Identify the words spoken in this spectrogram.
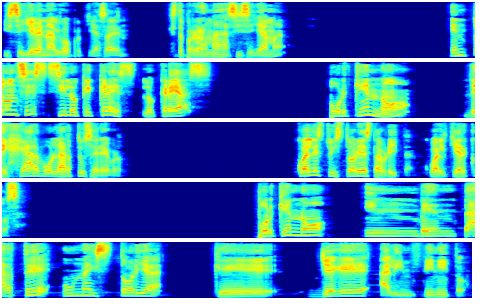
y se lleven algo, porque ya saben este programa así se llama. Entonces, si lo que crees, lo creas, ¿por qué no dejar volar tu cerebro? ¿Cuál es tu historia hasta ahorita? Cualquier cosa. ¿Por qué no inventarte una historia que llegue al infinito?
